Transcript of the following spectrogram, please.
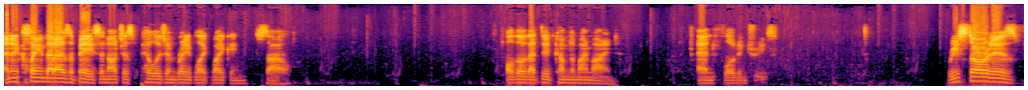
and then claim that as a base and not just pillage and rape like Viking style. Although that did come to my mind. And floating trees. Restart is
